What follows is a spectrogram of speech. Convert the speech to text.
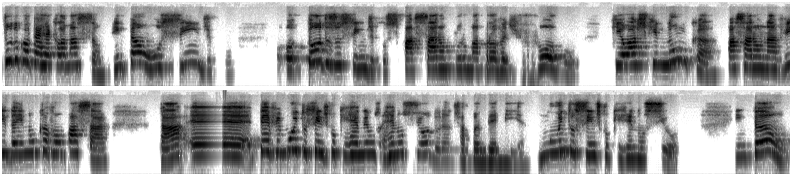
tudo quanto é reclamação. Então, o síndico, todos os síndicos passaram por uma prova de fogo que eu acho que nunca passaram na vida e nunca vão passar. Tá? É, teve muito síndico que renunciou durante a pandemia, muito síndico que renunciou. Então,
